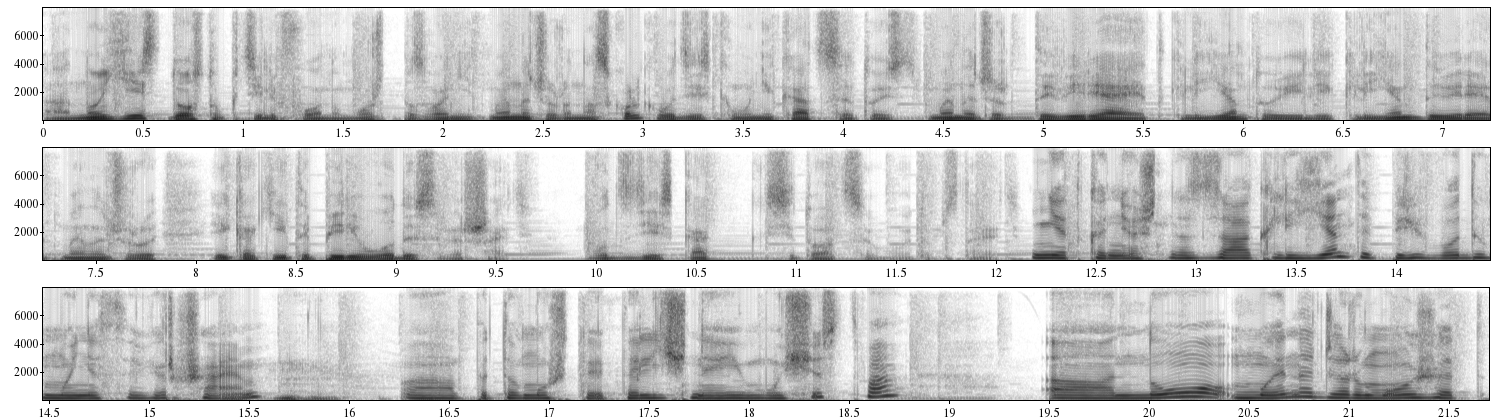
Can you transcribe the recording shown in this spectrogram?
А, но есть доступ к телефону, может позвонить менеджеру. Насколько вот здесь коммуникация, то есть менеджер доверяет клиенту или клиент доверяет менеджеру и какие-то переводы совершать? Вот здесь как ситуация будет обстоять? Нет, конечно, за клиента переводы мы не совершаем, угу. потому что это личное имущество. А, но менеджер может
